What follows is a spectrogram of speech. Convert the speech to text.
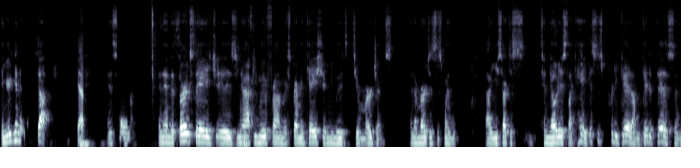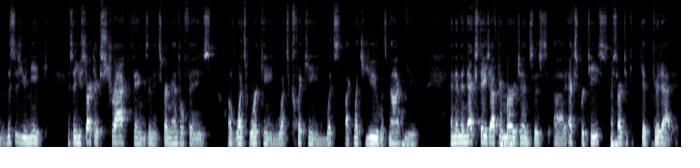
then you're gonna get stuck. Yeah. And so and then the third stage is, you know, after you move from experimentation, you move to emergence. And emergence is when uh, you start to to notice, like, hey, this is pretty good. I'm good at this, and this is unique. And so you start to extract things in the experimental phase of what's working, what's clicking, what's like what's you, what's not you. And then the next stage after emergence is uh, expertise. You start to get good at it,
